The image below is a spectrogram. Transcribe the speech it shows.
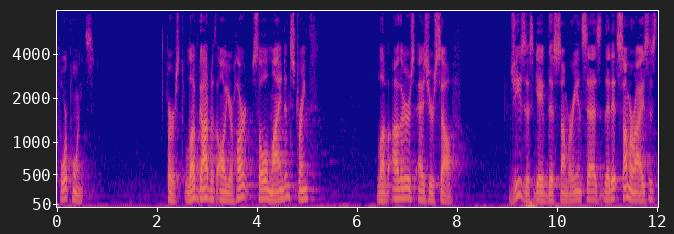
four points. First, love God with all your heart, soul, mind, and strength. Love others as yourself. Jesus gave this summary and says that it summarizes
